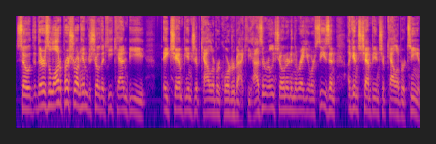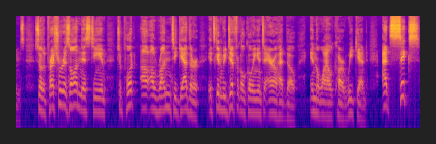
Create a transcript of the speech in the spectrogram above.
So th- there's a lot of pressure on him to show that he can be a championship caliber quarterback. He hasn't really shown it in the regular season against championship caliber teams. So the pressure is on this team to put a, a run together. It's going to be difficult going into Arrowhead, though, in the wild card weekend. At six,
